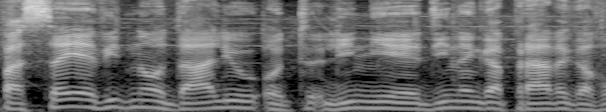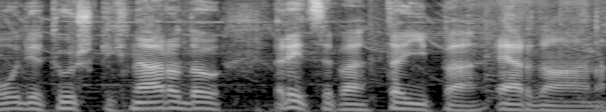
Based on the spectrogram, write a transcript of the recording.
pa se je vidno oddaljil od linije edinega pravega vodje turških narodov, Recepa Tajipa Erdoana.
